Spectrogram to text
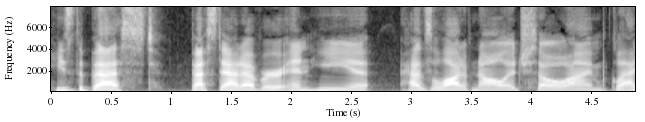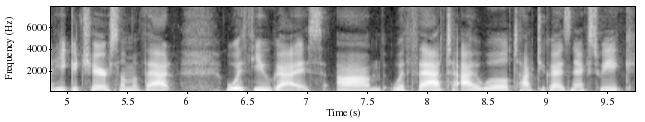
He's the best, best dad ever, and he has a lot of knowledge. So I'm glad he could share some of that with you guys. Um, with that, I will talk to you guys next week.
